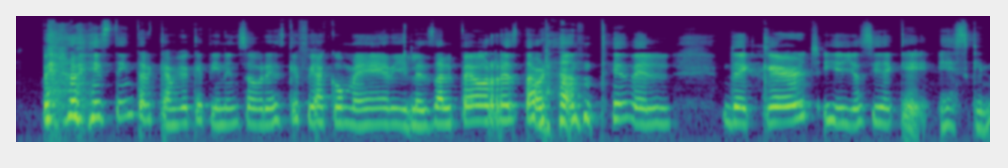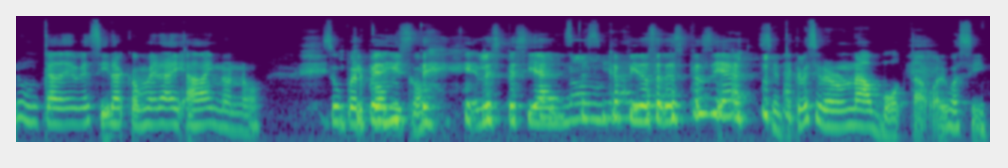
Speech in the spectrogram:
Pero este intercambio que tienen sobre es que fui a comer y les da el peor restaurante del, de Kerch y ellos sí de que es que nunca debes ir a comer ahí. Ay, no, no. Súper cómico. El especial, no, nunca pidas el especial. Siento que le sirvieron una bota o algo así.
